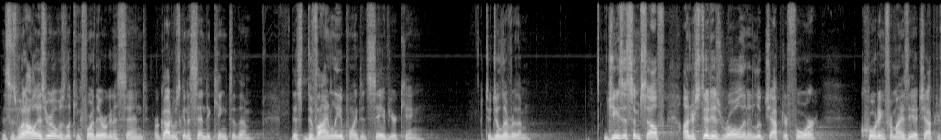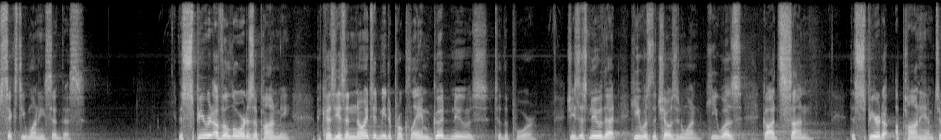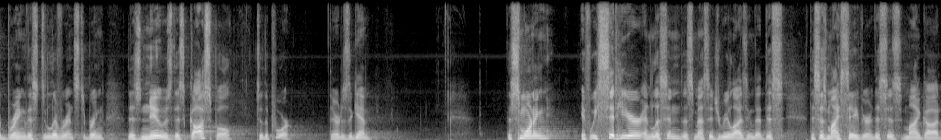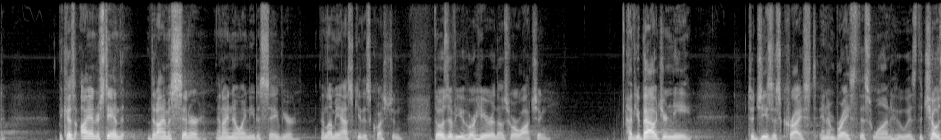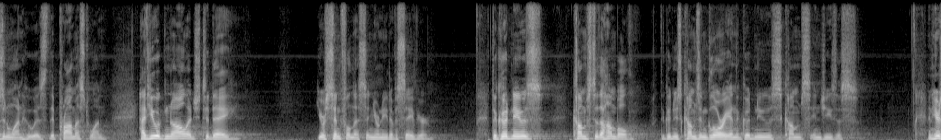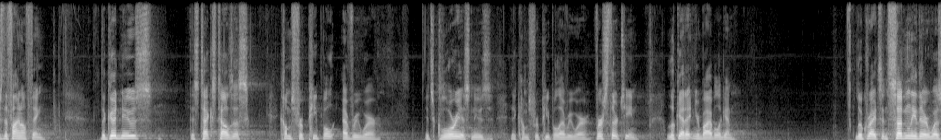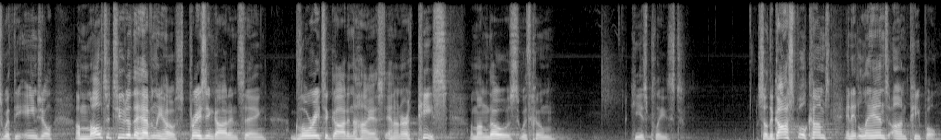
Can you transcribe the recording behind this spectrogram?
this is what all Israel was looking for. They were going to send, or God was going to send a king to them, this divinely appointed Savior king to deliver them. Jesus himself understood his role, and in Luke chapter 4, quoting from Isaiah chapter 61, he said this The Spirit of the Lord is upon me, because he has anointed me to proclaim good news to the poor. Jesus knew that he was the chosen one, he was God's son the Spirit upon him to bring this deliverance, to bring this news, this gospel to the poor. There it is again. This morning, if we sit here and listen to this message, realizing that this, this is my Savior, this is my God, because I understand that, that I'm a sinner and I know I need a Savior. And let me ask you this question. Those of you who are here and those who are watching, have you bowed your knee to Jesus Christ and embraced this one who is the chosen one, who is the promised one? Have you acknowledged today your sinfulness and your need of a Savior? The good news comes to the humble, the good news comes in glory, and the good news comes in Jesus. And here's the final thing the good news, this text tells us, comes for people everywhere. It's glorious news that comes for people everywhere. Verse 13, look at it in your Bible again. Luke writes, And suddenly there was with the angel a multitude of the heavenly host, praising God and saying, glory to God in the highest, and on earth peace among those with whom he is pleased. So the gospel comes and it lands on people.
